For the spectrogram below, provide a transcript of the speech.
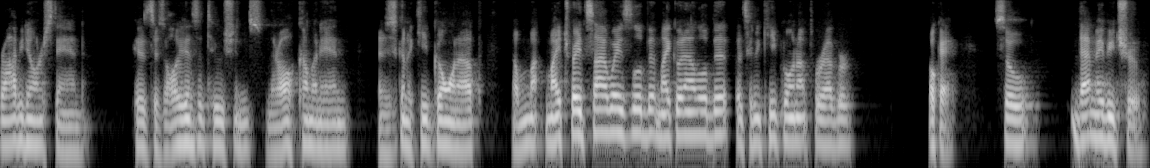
Rob, you don't understand because there's all these institutions and they're all coming in and it's just going to keep going up. Now, might trade sideways a little bit, might go down a little bit, but it's going to keep going up forever. Okay, so that may be true.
